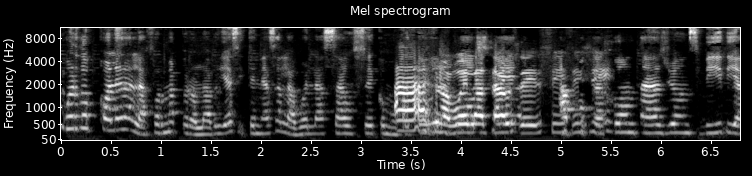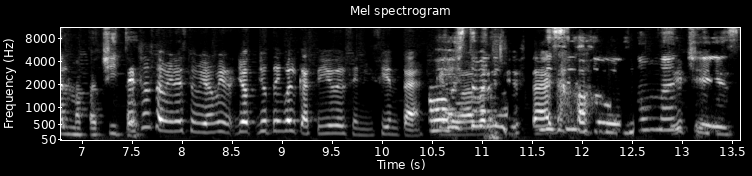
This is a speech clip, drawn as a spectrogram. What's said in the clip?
acuerdo cuál era la forma, pero la abrías y tenías a la abuela Sauce como que Ah, la abuela bosque, Sauce, sí, a sí, sí. Pocahontas, John Smith y al mapachito. Esos también estuvieron, mira, yo, yo tengo el castillo de Cenicienta. que Ay, lo estaban. No manches.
